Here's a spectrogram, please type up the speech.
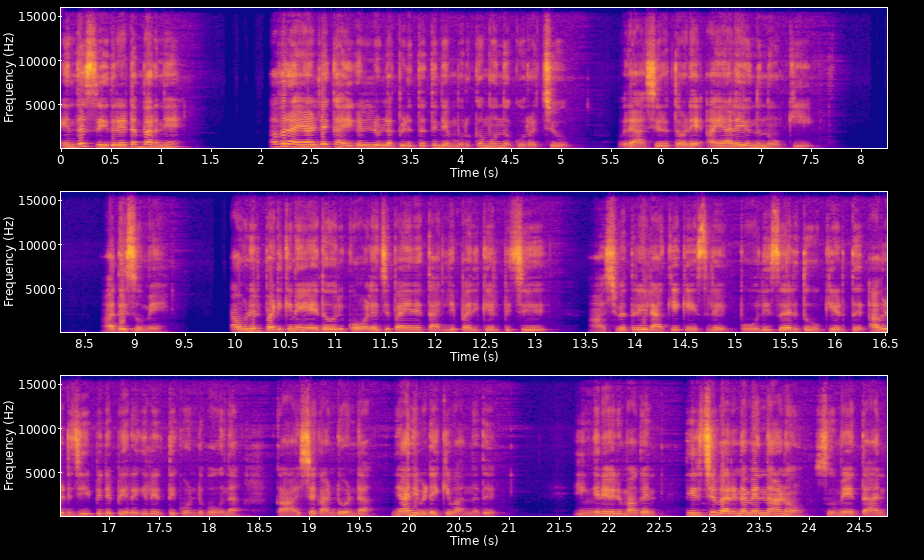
എന്താ ശ്രീധരേട്ടൻ പറഞ്ഞേ? അവർ അയാളുടെ കൈകളിലുള്ള പിടുത്തത്തിന്റെ മുറുക്കമൊന്ന് കുറച്ചു. ഒരാശ്ചര്യത്തോടെ അയാളെ ഒന്ന് നോക്കി. അതെ സുമേ ടൗണിൽ പഠിക്കുന്ന ഏതോ ഒരു കോളേജ് പയ്യനെ തല്ലി പരിക്കേൽപ്പിച്ച് ആശുപത്രിയിലാക്കിയ കേസിൽ പോലീസുകാർ തൂക്കിയെടുത്ത് അവരുടെ ജീപ്പിന്റെ പിറകിലെത്തി കൊണ്ടുപോകുന്ന കാഴ്ച കണ്ടുകൊണ്ടാ ഞാൻ ഇവിടേക്ക് വന്നത്. ഇങ്ങനെ ഒരു മകൻ തിരിച്ചു വരണമെന്നാണോ സുമേ താൻ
